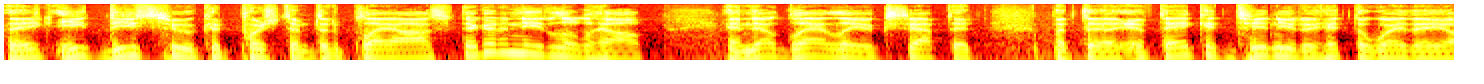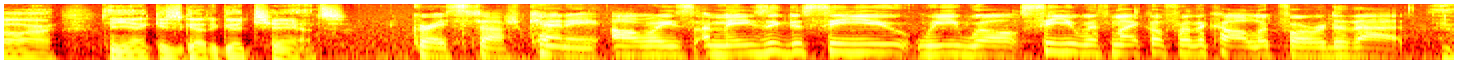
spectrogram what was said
They, he, these two could push them to the playoffs. They're going to need a little help, and they'll gladly accept it. But the, if they continue to hit the way they are, the Yankees got a good chance. Great stuff. Kenny, always amazing to see you. We will see you with Michael for the call. Look forward to that. Yeah.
